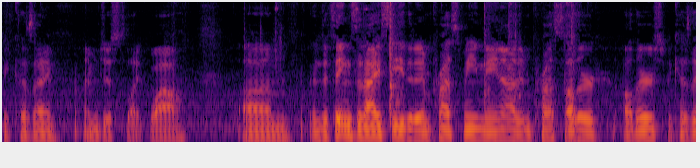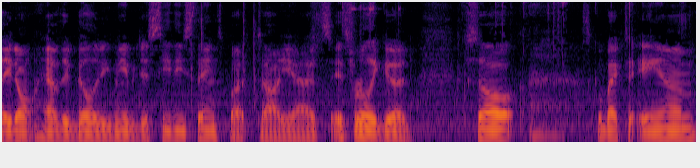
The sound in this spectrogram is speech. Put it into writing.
because I I'm just like wow um, and the things that I see that impress me may not impress other others because they don't have the ability maybe to see these things. But uh, yeah, it's it's really good. So let's go back to AM.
